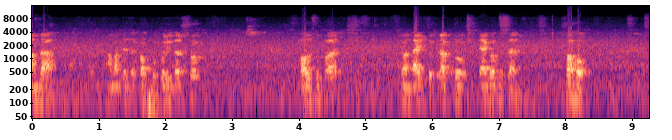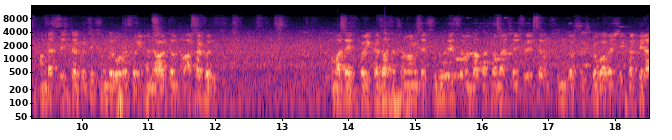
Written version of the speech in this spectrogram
আমরা আমাদের যে কক্ষ পরিদর্শক, হল সুপার এবং দায়িত্বপ্রাপ্ত ট্যাগ অফিসার সহ আমরা চেষ্টা করছি সুন্দরভাবে পরীক্ষা নেওয়ার জন্য। আশা করি আমাদের পরীক্ষা যথাসময় আমাদের শুরু হয়েছে এবং যথাসময় শেষ হয়েছে এবং সুন্দর সুষ্ঠুভাবে শিক্ষার্থীরা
